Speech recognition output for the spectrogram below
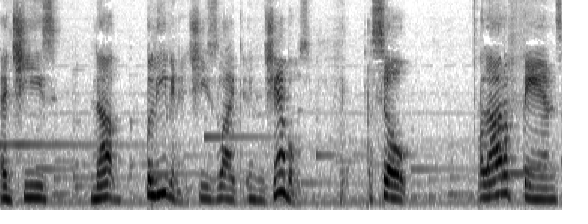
And she's not believing it. She's like in shambles. So, a lot of fans,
